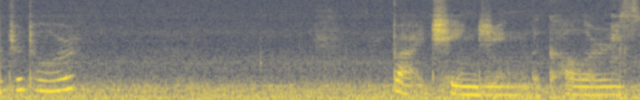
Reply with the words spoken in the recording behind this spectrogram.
Gachatar by changing the colors.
